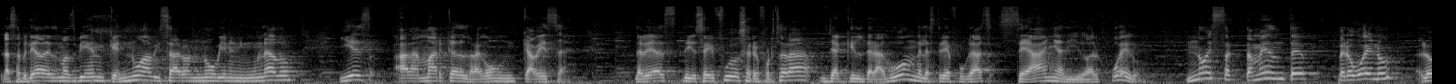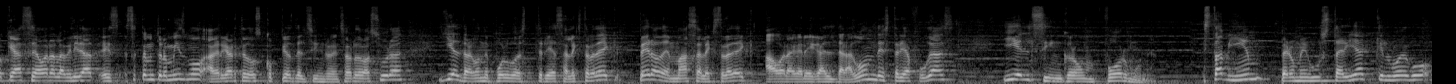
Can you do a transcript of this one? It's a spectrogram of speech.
las habilidades más bien que no avisaron, no viene en ningún lado y es a la marca del dragón cabeza. La habilidad de Yosei Fudo se reforzará ya que el dragón de la estrella fugaz se ha añadido al juego. No exactamente, pero bueno, lo que hace ahora la habilidad es exactamente lo mismo, agregarte dos copias del sincronizador de basura y el dragón de polvo de estrellas al extra deck, pero además al extra deck ahora agrega el dragón de estrella fugaz y el sincron fórmula. Está bien, pero me gustaría que luego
